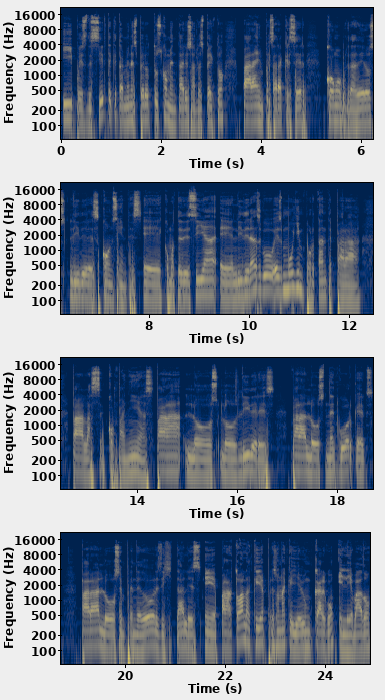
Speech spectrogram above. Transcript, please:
y pues decirte que también espero tus comentarios al respecto para empezar a crecer como verdaderos líderes conscientes. Eh, como te decía, el liderazgo es muy importante para, para las compañías, para los, los líderes, para los networkers, para los emprendedores digitales, eh, para toda aquella persona que lleve un cargo elevado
